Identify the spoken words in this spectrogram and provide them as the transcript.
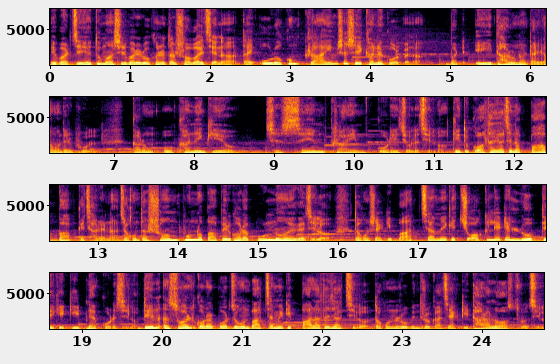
এবার যেহেতু মাসির বাড়ির ওখানে তার সবাই চেনা, তাই ওরকম ক্রাইম সে সেখানে করবে না। বাট এই ধারণাটাই আমাদের ভুল, কারণ ওখানে গিয়েও সে সেম ক্রাইম করেই চলেছিল। কিন্তু কথাই আছে না, পাপ বাপকে ছাড়ে না। যখন তার সম্পূর্ণ পাপের ঘোড়া পূর্ণ হয়ে গেছিল, তখন সে একটি বাচ্চা মেয়েকে চকলেটের লোভ দেখে কিডন্যাপ করেছিল। দেন অ্যাসল্ট করার পর যখন বাচ্চা মেয়েটি পালাতে যাচ্ছিল, তখন রবীন্দ্রর কাছে একটি ধারালো অস্ত্র ছিল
